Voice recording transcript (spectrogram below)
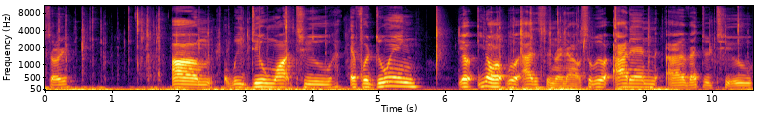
sorry um, we do want to, if we're doing, you, know what, we'll add this in right now. So we'll add in a vector 2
